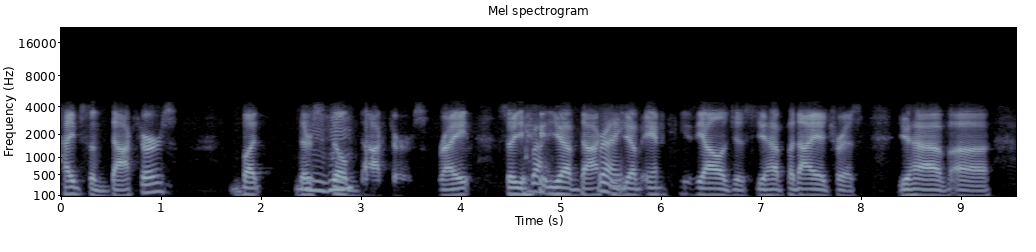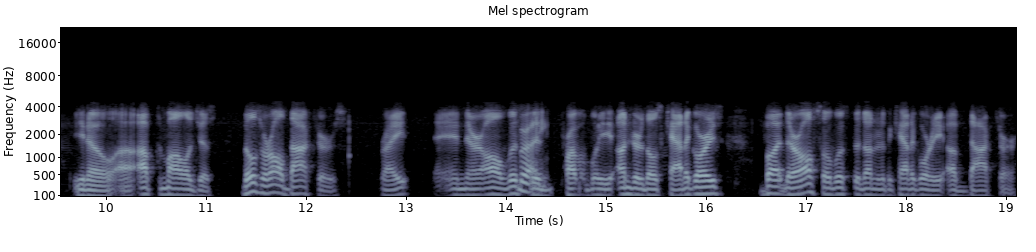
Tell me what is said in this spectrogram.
types of doctors, but they're mm-hmm. still doctors, right? So you right. you have doctors, right. you have anesthesiologists, you have podiatrists, you have uh, you know uh, ophthalmologists. Those are all doctors, right? And they're all listed right. probably under those categories, but they're also listed under the category of doctor.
